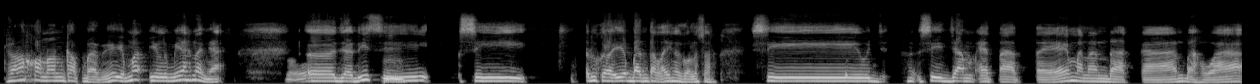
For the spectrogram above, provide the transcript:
karena konon kabarnya ya mah ilmiah nanya Heeh. Eh, jadi si si aduh kayak bantal aja nggak golosor si si jam eta teh menandakan bahwa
